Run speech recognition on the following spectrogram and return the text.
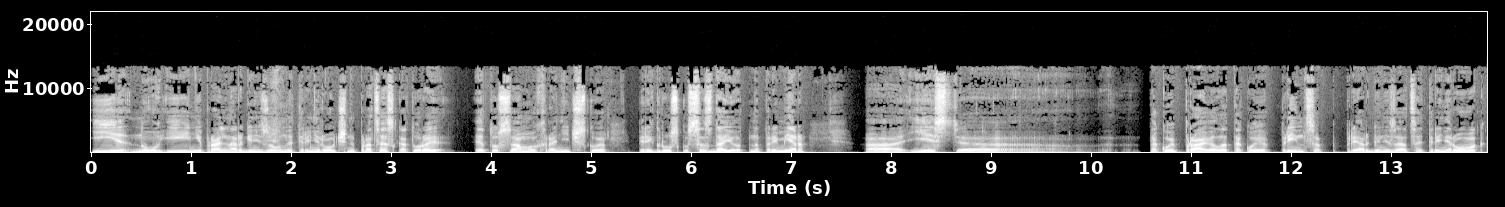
И, ну, и неправильно организованный тренировочный процесс, который эту самую хроническую перегрузку создает. Например, а, есть э, такое правило, такой принцип при организации тренировок,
